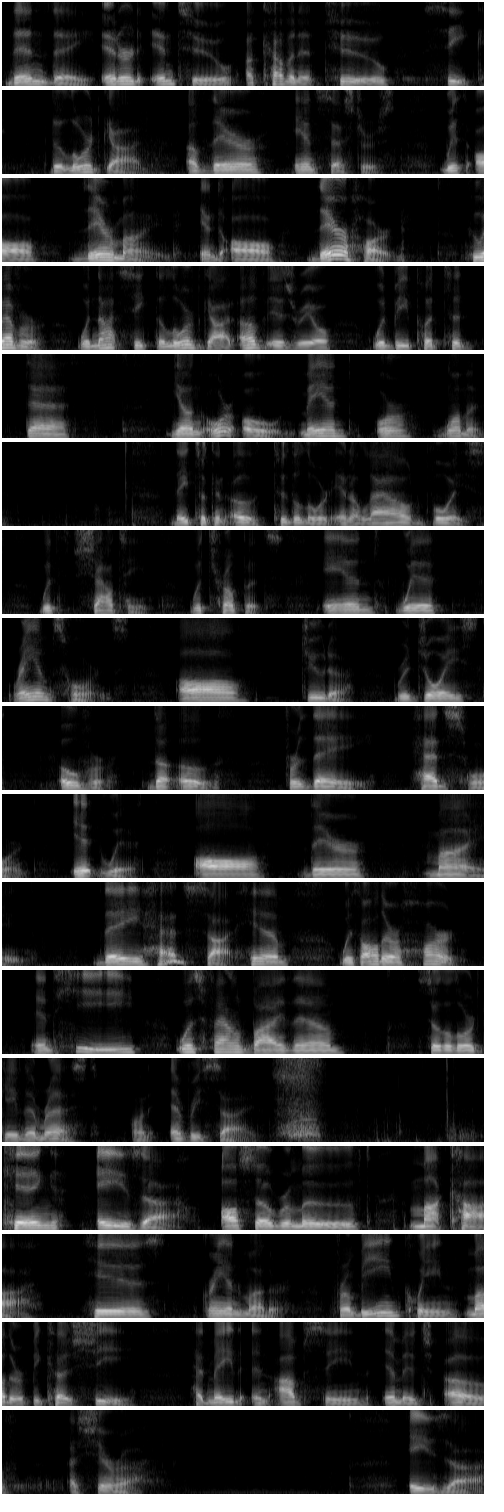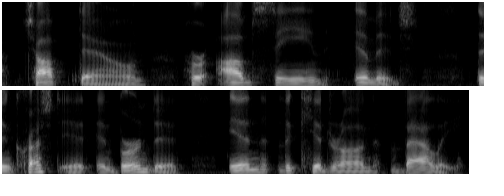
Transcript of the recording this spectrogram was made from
Then they entered into a covenant to seek the Lord God of their ancestors with all their mind and all their heart. Whoever would not seek the Lord God of Israel would be put to death, young or old, man or woman. They took an oath to the Lord in a loud voice with shouting, with trumpets, and with ram's horns. All Judah rejoiced over the oath, for they had sworn it with all their mind. They had sought him with all their heart, and he was found by them. So the Lord gave them rest on every side. King Asa also removed Maacah, his grandmother, from being queen mother because she had made an obscene image of Asherah. Asa chopped down her obscene image, then crushed it and burned it in the Kidron Valley.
